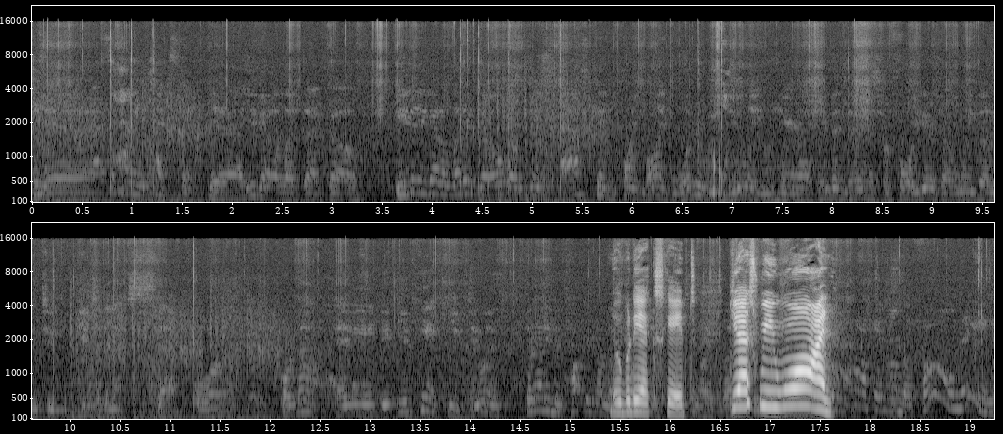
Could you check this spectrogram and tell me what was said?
She's specifying texting. Yeah, you gotta let that go. Either you gotta let it go or just ask him point blank, what are we doing here? Like, we've been doing this for four to get to the next step or or not? I mean, you, you can't keep doing They're not even talking on the Nobody escaped. Yes, we won. Talking on the phone, they ain't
